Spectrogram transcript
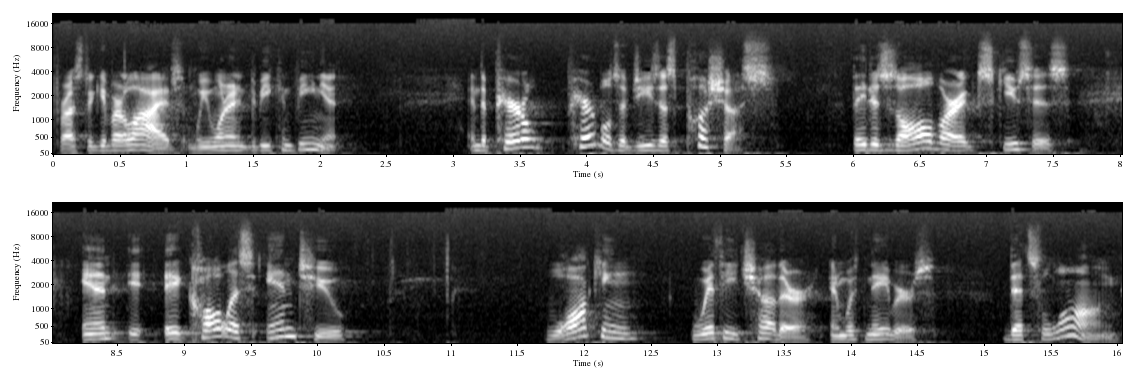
for us to give our lives, and we wanted it to be convenient. And the par- parables of Jesus push us. They dissolve our excuses and it, it call us into walking with each other and with neighbors that's long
